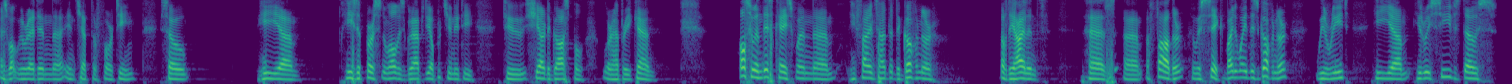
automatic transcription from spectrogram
as what we read in uh, in chapter 14. So he um, he's a person who always grabs the opportunity to share the gospel wherever he can. Also, in this case, when um, he finds out that the governor of the island has um, a father who is sick. By the way, this governor, we read, he um, he receives those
